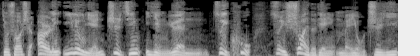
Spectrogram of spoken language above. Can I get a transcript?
就说是二零一六年至今。影院最酷、最帅的电影没有之一，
